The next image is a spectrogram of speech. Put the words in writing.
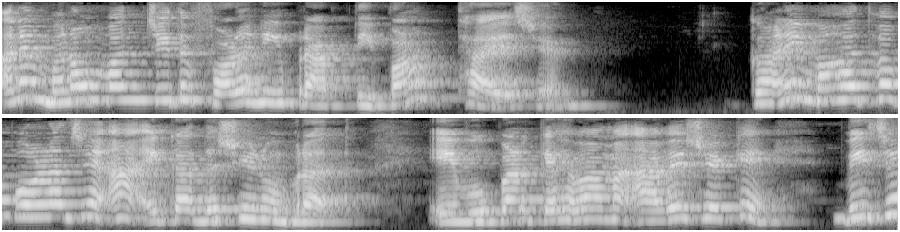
અને મનોવંચિત ફળની પ્રાપ્તિ પણ થાય છે. ઘણી મહત્વપૂર્ણ છે આ એકાદશીનું વ્રત. એવું પણ કહેવામાં આવે છે કે વિજય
